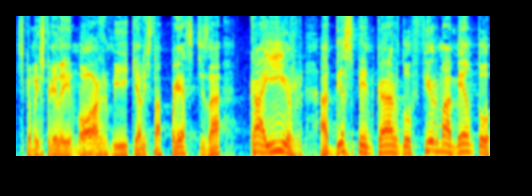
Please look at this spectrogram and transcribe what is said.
diz que é uma estrela enorme e que ela está prestes a cair, a despencar do firmamento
